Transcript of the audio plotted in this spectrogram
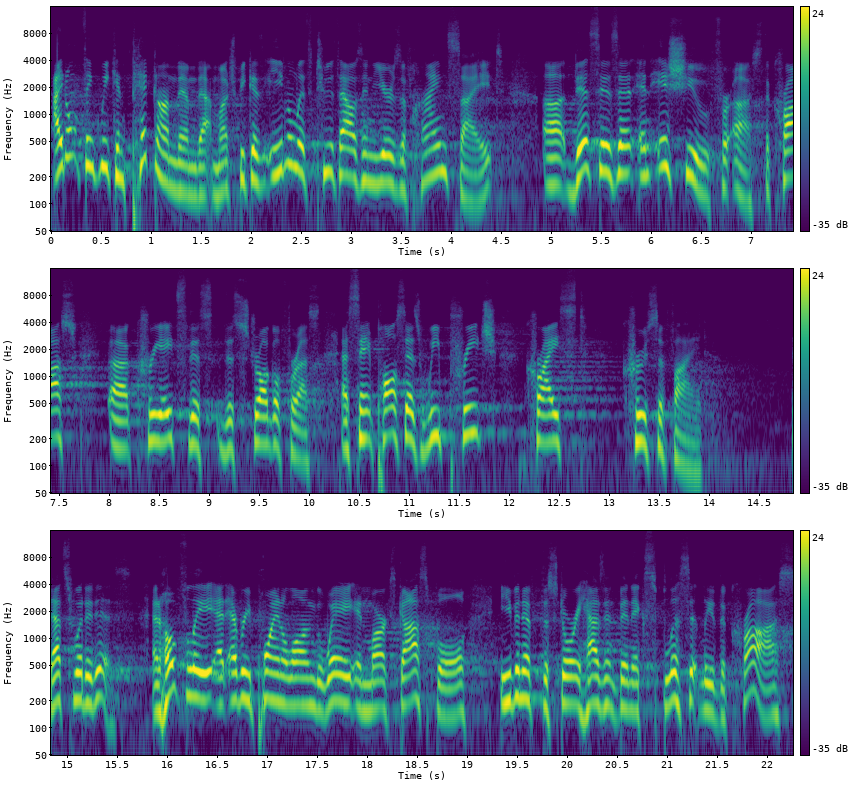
I don't think we can pick on them that much because even with 2,000 years of hindsight, uh, this is a, an issue for us. The cross uh, creates this, this struggle for us. As St. Paul says, we preach Christ crucified. That's what it is. And hopefully, at every point along the way in Mark's gospel, even if the story hasn't been explicitly the cross,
